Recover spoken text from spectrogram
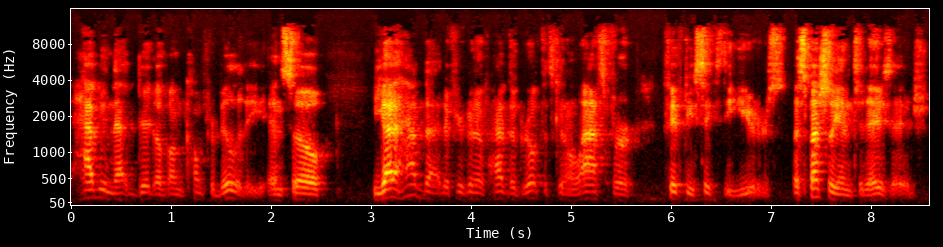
having that bit of uncomfortability. And so you got to have that if you're going to have the growth that's going to last for 50, 60 years, especially in today's age.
